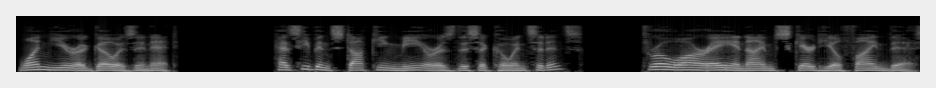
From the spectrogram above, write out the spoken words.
1 year ago is in it. Has he been stalking me or is this a coincidence? Throw RA and I'm scared he'll find this.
